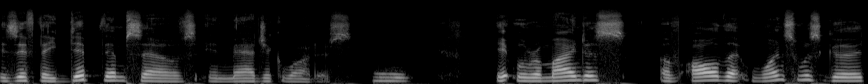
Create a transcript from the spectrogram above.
as if they dip themselves in magic waters. Mm. It will remind us of all that once was good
